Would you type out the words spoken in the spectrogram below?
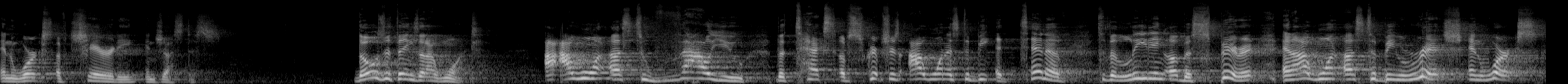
in works of charity and justice. Those are things that I want. I, I want us to value the text of scriptures. I want us to be attentive to the leading of the Spirit, and I want us to be rich in works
